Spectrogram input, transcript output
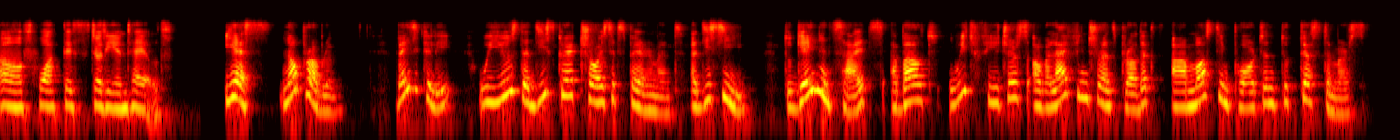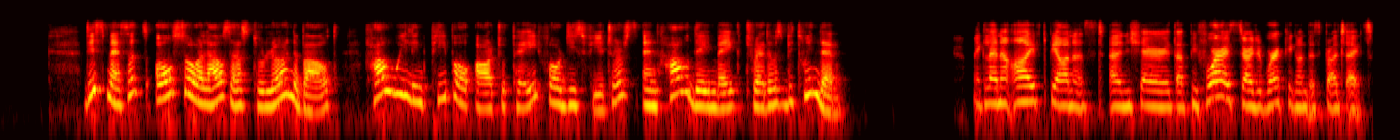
of what this study entailed? Yes, no problem. Basically, we used a discrete choice experiment, a DCE, to gain insights about which features of a life insurance product are most important to customers. This method also allows us to learn about how willing people are to pay for these features and how they make trade-offs between them. Meglena, I have to be honest and share that before I started working on this project,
